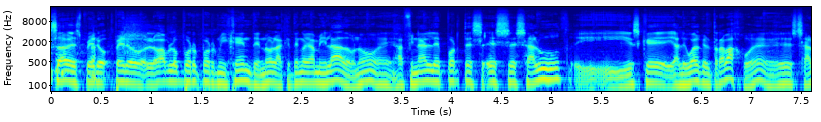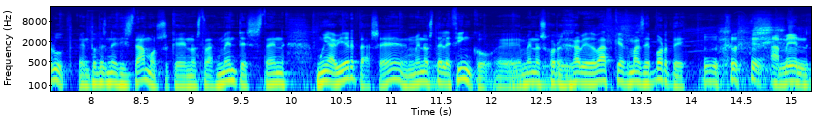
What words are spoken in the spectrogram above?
¿sabes? Pero, pero lo hablo por, por mi gente, ¿no? La que tengo yo a mi lado, ¿no? al final el deporte es, salud y es que, al igual que el trabajo, es salud. Entonces necesitamos que nuestras mentes estén muy abiertas, menos Telecinco, eh, menos Jorge Javier Vázquez, más deporte. Amén.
